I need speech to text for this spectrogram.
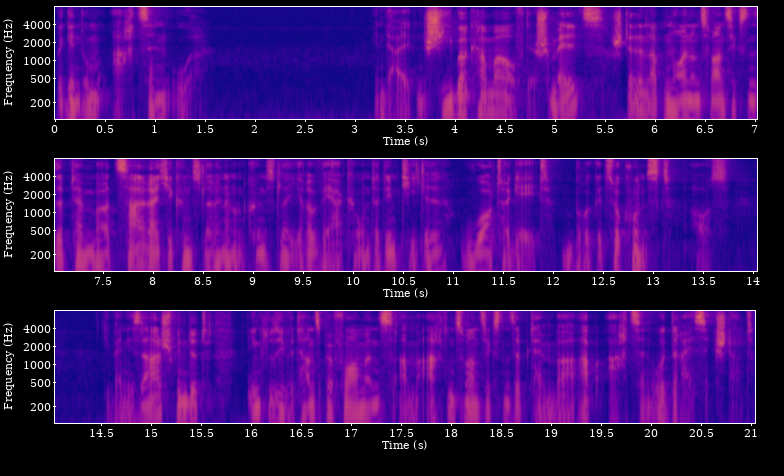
beginnt um 18 Uhr. In der alten Schieberkammer auf der Schmelz stellen ab 29. September zahlreiche Künstlerinnen und Künstler ihre Werke unter dem Titel Watergate – Brücke zur Kunst aus. Die Vernissage findet inklusive Tanzperformance am 28. September ab 18.30 Uhr statt.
